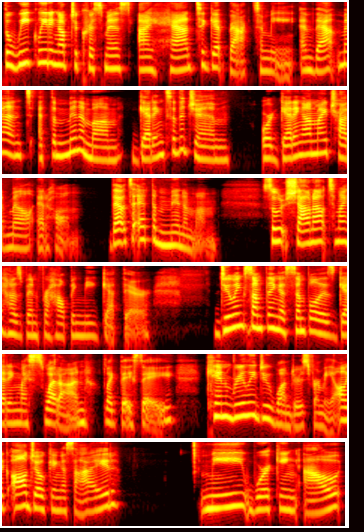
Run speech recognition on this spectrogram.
The week leading up to Christmas, I had to get back to me, and that meant at the minimum getting to the gym or getting on my treadmill at home. That's at the minimum. So, shout out to my husband for helping me get there. Doing something as simple as getting my sweat on, like they say, can really do wonders for me. Like, all joking aside, me working out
